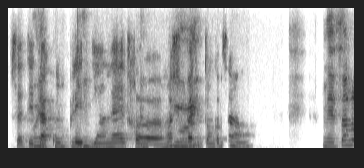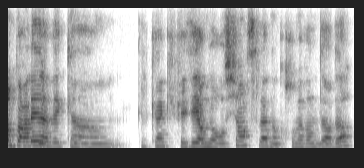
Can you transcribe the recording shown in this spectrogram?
Cet état complet de bien-être. Euh, moi, je ne suis pas tout le temps comme ça. Hein. Mais ça, j'en parlais avec un, quelqu'un qui faisait en neurosciences, là, donc Romain van der Dorp,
